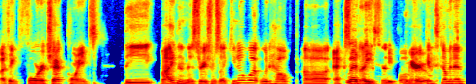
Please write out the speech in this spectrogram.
I think, four checkpoints. The Biden administration was like, you know what would help uh, expedite these the people Americans coming in?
